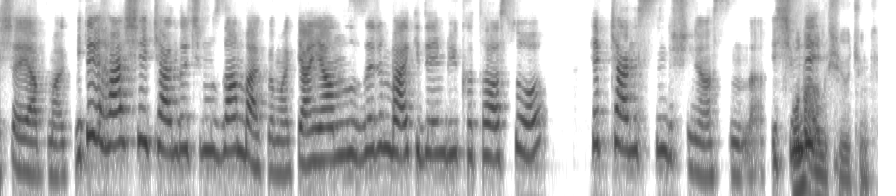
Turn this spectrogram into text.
şey yapmak. Bir de her şeyi kendi açımızdan bakmamak. Yani yalnızların belki de en büyük hatası o. Hep kendisini düşünüyor aslında. E şimdi Ona alışıyor çünkü.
